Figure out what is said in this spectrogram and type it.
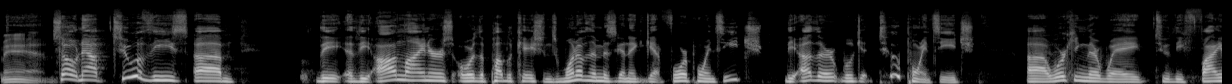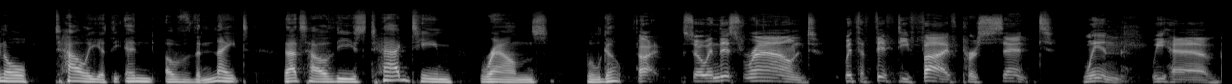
Man, So now two of these, um, the the onliners or the publications, one of them is going to get four points each. The other will get two points each, uh, working their way to the final tally at the end of the night. That's how these tag team rounds will go. All right. So in this round, with a 55% win, we have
